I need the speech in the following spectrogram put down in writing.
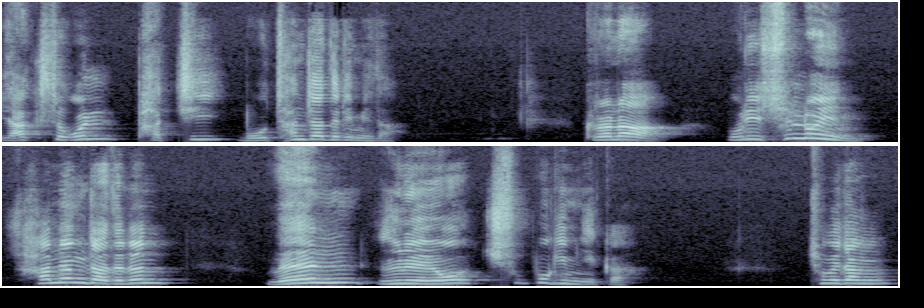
약속을 받지 못한 자들입니다. 그러나 우리 실로인 사명자들은 웬 은혜요 축복입니까? 총회장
